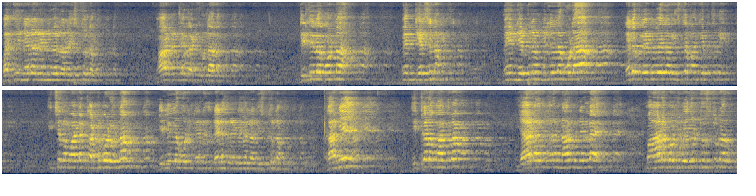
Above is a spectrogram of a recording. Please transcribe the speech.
ప్రతి నెల రెండు వేల ఇస్తున్నాం మాటంటే అంటే కట్టుకుంటారా ఢిల్లీలో మొన్న మేము గెలిచినాం. మేము చెప్పినాం ఢిల్లీలో కూడా నెలకు రెండు వేల ఇస్తామని చెప్తుంది. ఇచ్చిన మాట కట్టుబడి ఉన్నాం. ఢిల్లీలో కూడా నెల- నెలకు రెండు వేల ఇస్తున్నాం. కానీ ఇక్కడ మాత్రం ఏడాది నాలుగు నెలల మా ఆడపడుచులు ఎదురు చూస్తున్నారు.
